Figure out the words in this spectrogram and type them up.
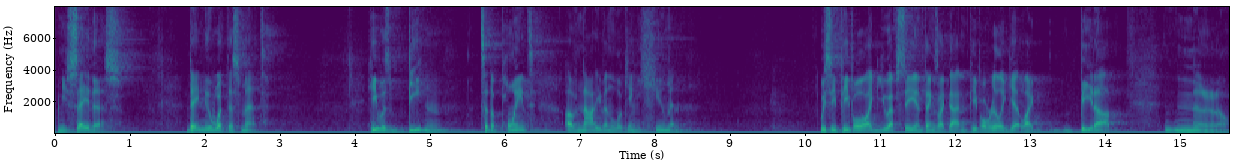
When you say this, they knew what this meant. He was beaten to the point of not even looking human. We see people like UFC and things like that, and people really get like beat up. No, no, no.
